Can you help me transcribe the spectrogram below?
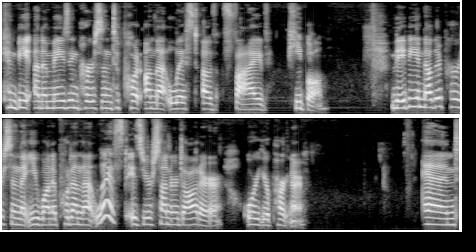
can be an amazing person to put on that list of five people. Maybe another person that you want to put on that list is your son or daughter or your partner. And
